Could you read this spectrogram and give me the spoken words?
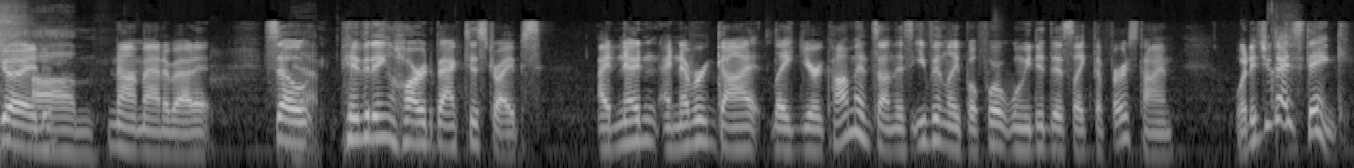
Good. Um, Not mad about it. So Yeah. pivoting hard back to Stripes. I didn't. I never got like your comments on this, even like before when we did this like the first time. What did you guys think?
